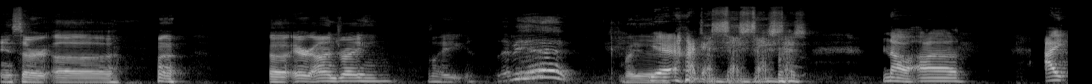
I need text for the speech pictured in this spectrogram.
Insert uh uh Eric Andre. Like let me in. But yeah, Yeah. no, uh I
